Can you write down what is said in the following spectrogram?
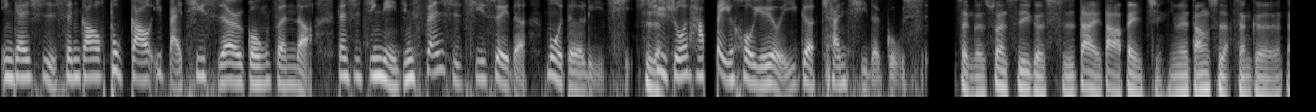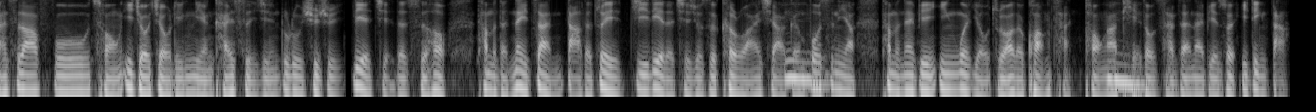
应该是身高不高，一百七十二公分的，但是今年已经三十七岁的莫德里奇。据说他背后也有一个传奇的故事。整个算是一个时代大背景，因为当时整个南斯拉夫从一九九零年开始已经陆陆续续裂解的时候，他们的内战打得最激烈的其实就是克罗埃西亚跟波斯尼亚，他们那边因为有主要的矿产，铜啊铁都产在那边，所以一定打。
